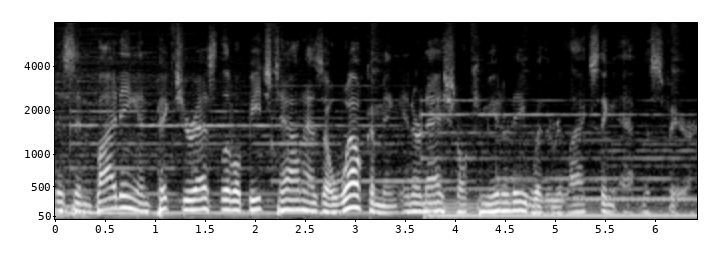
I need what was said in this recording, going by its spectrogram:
This inviting and picturesque little beach town has a welcoming international community with a relaxing atmosphere.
